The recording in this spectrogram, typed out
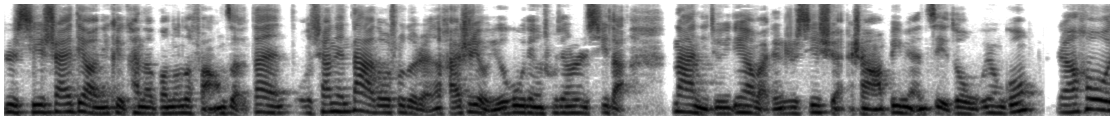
日期筛掉，你可以看到更多的房子，但我相信大多数的人还是有一个固定出行日期的，那你就一定要把这个日期选上，避免自己做无用功。然后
